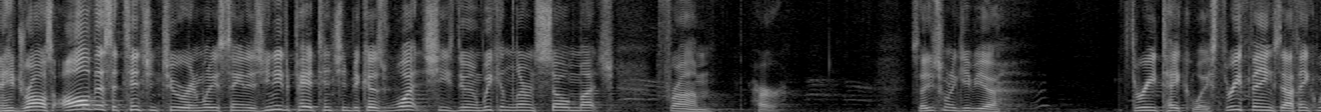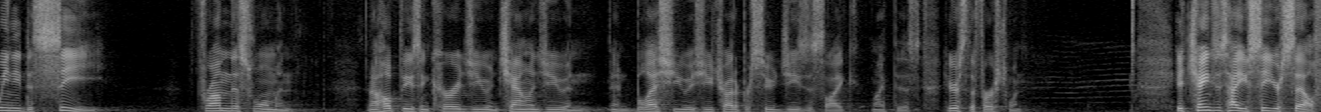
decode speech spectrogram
And he draws all this attention to her. And what he's saying is, you need to pay attention because what she's doing, we can learn so much from her. So I just want to give you three takeaways, three things that I think we need to see from this woman. And I hope these encourage you and challenge you and, and bless you as you try to pursue Jesus like, like this. Here's the first one it changes how you see yourself.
